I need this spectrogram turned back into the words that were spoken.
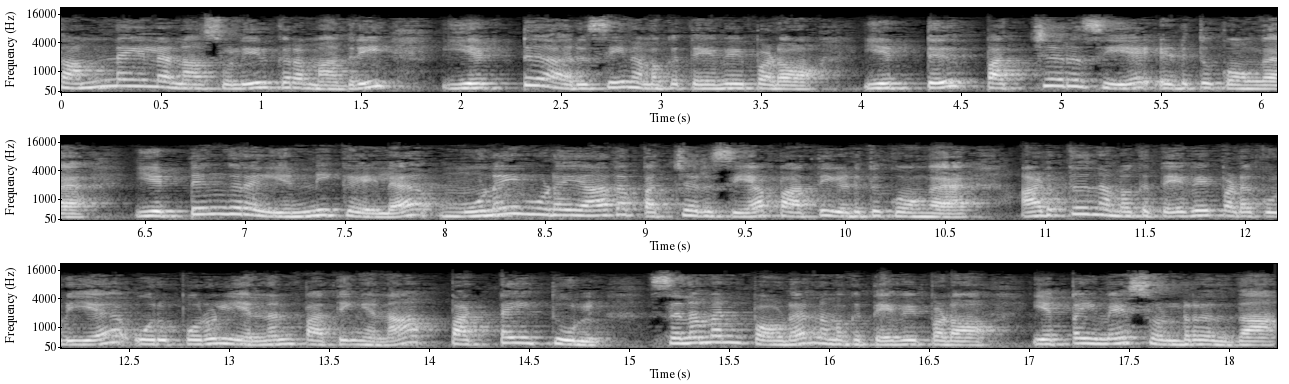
தம்னையில நான் சொல்லியிருக்கிற மாதிரி எட்டு அரிசி நமக்கு தேவைப்படும். எட்டு பச்சரிசியை எடுத்துக்கோங்க. எட்டுங்கிற எண்ணிக்கையில முனை உடையாத பச்சரிசியா பார்த்து எடுத்துக்கோங்க. அடுத்து நமக்கு தேவைப்படக்கூடிய ஒரு பொருள் என்னன்னு பாத்தீங்கன்னா பட்டை தூள் சினமன் பவுடர் நமக்கு தேவைப்படும். எப்பயுமே சொல்றதுதான்.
